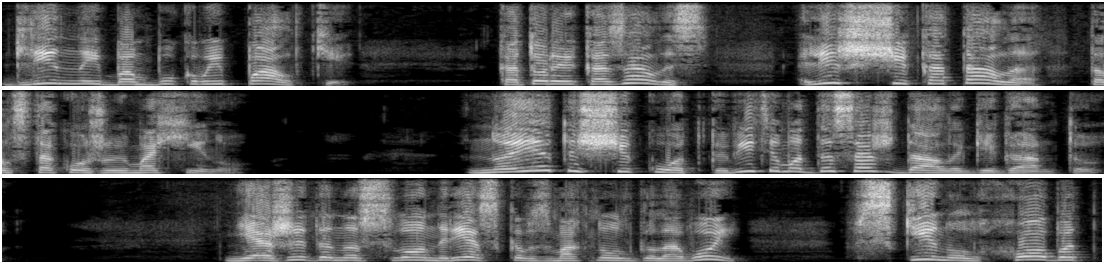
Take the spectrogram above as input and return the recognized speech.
длинной бамбуковой палки, которая, казалось, лишь щекотала толстокожую махину. Но эта щекотка, видимо, досаждала гиганту. Неожиданно слон резко взмахнул головой, вскинул хобот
